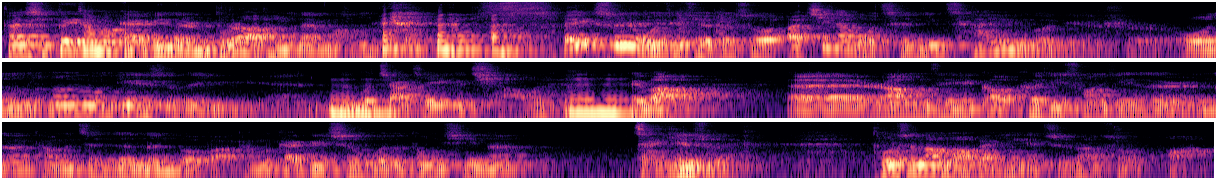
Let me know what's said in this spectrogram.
但是被他们改变的人不知道他们在忙什么。哎，所以我就觉得说啊，既然我曾经参与过电视，我能不能用电视的语言能够架接一个桥梁，对吧？呃，让这些搞科技创新的人呢，他们真正能够把他们改变生活的东西呢展现出来，同时让老百姓也知道说哇，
